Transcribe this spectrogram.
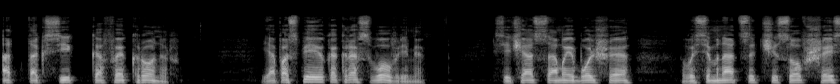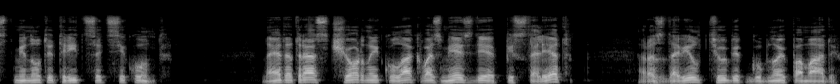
от такси к кафе «Кронер». Я поспею как раз вовремя. Сейчас самое большее — восемнадцать часов шесть минут и тридцать секунд. На этот раз черный кулак возмездия, пистолет, раздавил тюбик губной помады.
